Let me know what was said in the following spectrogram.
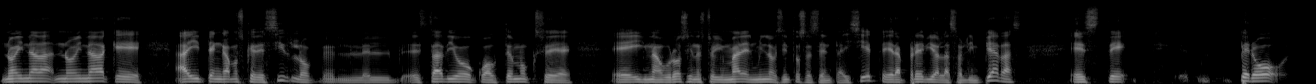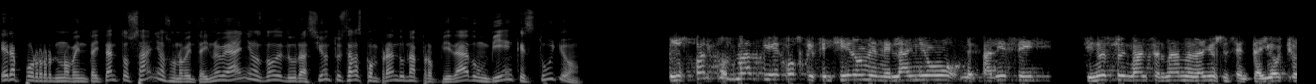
no hay nada, no hay nada que ahí tengamos que decirlo. El, estadio Cuauhtémoc se eh, inauguró, si no estoy mal, en 1967, era previo a las Olimpiadas. Este, pero era por noventa y tantos años o noventa y nueve años, ¿no? De duración. Tú estabas comprando una propiedad, un bien que es tuyo. Los palcos más viejos que se hicieron en el año, me parece, si no estoy mal, Fernando, en el año 68,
